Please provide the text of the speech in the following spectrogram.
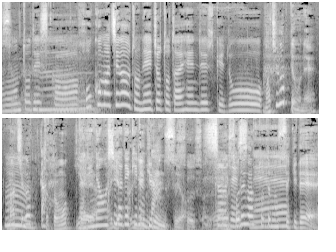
本当ですか？方向間違うとねちょっと大変ですけど。間違ってもね間違ったと思って、やり直しができるんだ。できるんですよ。そうですよね。それがとても素敵で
